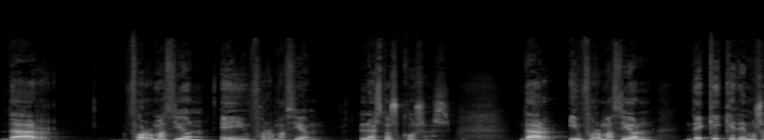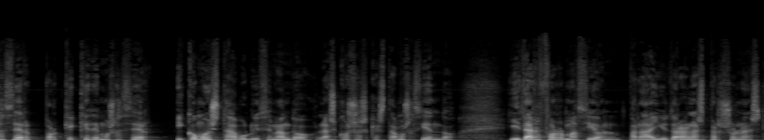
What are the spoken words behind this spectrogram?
dar formación e información, las dos cosas. Dar información de qué queremos hacer, por qué queremos hacer y cómo está evolucionando las cosas que estamos haciendo y dar formación para ayudar a las personas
